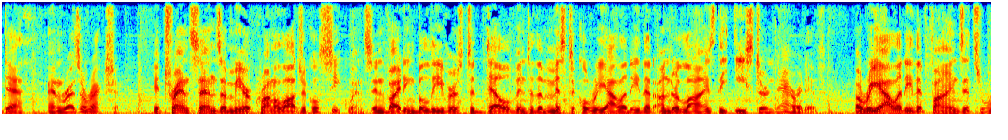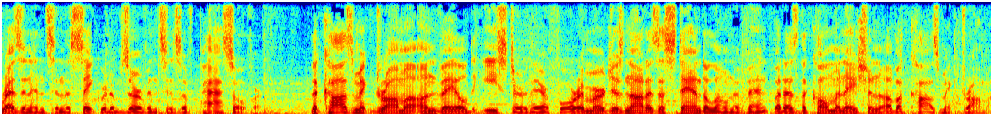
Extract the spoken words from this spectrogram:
death, and resurrection. It transcends a mere chronological sequence, inviting believers to delve into the mystical reality that underlies the Easter narrative, a reality that finds its resonance in the sacred observances of Passover. The cosmic drama unveiled Easter, therefore, emerges not as a standalone event, but as the culmination of a cosmic drama.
